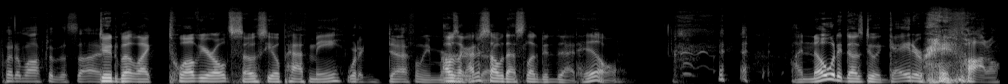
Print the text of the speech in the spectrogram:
put him off to the side, dude. But like twelve year old sociopath me, would have definitely. I was like, I just saw what that slug did to that hill. I know what it does to a Gatorade bottle.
